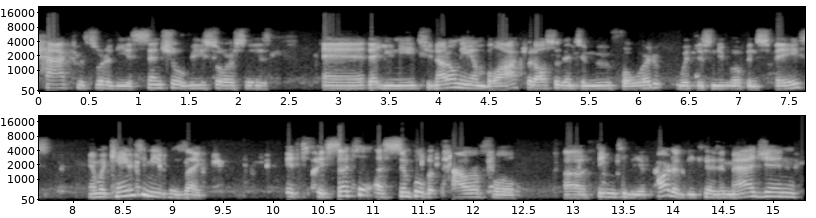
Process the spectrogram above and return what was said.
packed with sort of the essential resources and that you need to not only unblock but also then to move forward with this new open space. And what came to me was like, it's it's such a, a simple but powerful uh, thing to be a part of because imagine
